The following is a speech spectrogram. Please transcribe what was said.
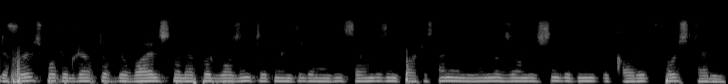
the first photograph of the wild snow leopard wasn't taken until the 1970s in Pakistan and the animals only recently being recorded for study.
